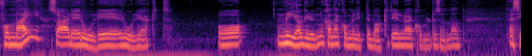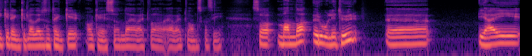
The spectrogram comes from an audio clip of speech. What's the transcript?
For meg så er det rolig, rolig økt. Og mye av grunnen kan jeg komme litt tilbake til når jeg kommer til søndagen. Det er sikkert enkelte av dere som tenker OK, søndag, jeg veit hva, hva, han skal si. Så mandag, rolig tur. Eh, jeg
